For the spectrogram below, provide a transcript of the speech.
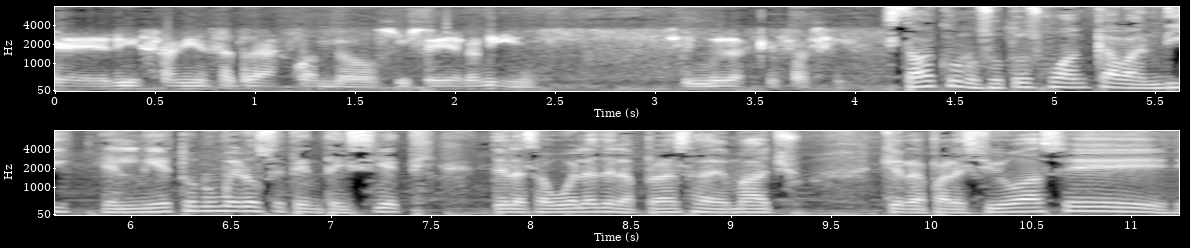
eh, 10 años atrás cuando sucedió lo mío. Sin duda que fue así. Estaba con nosotros Juan Cabandí, el nieto número 77 de las abuelas de la Plaza de Mayo, que reapareció hace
